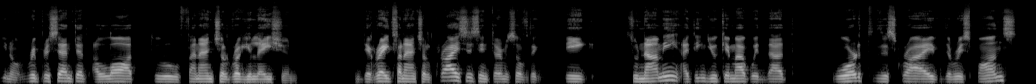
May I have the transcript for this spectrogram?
you know, represented a lot to financial regulation. The great financial crisis in terms of the big tsunami, I think you came up with that word to describe the response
